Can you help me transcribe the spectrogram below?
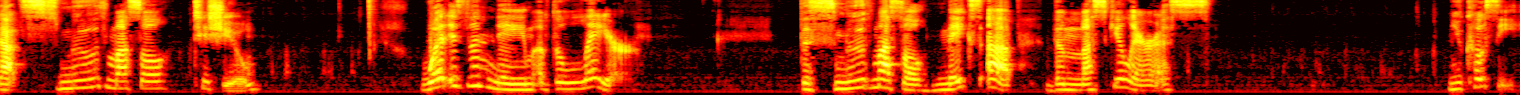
That's smooth muscle tissue. What is the name of the layer? The smooth muscle makes up the muscularis mucosae.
